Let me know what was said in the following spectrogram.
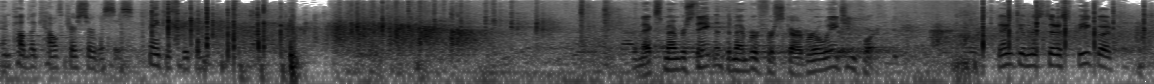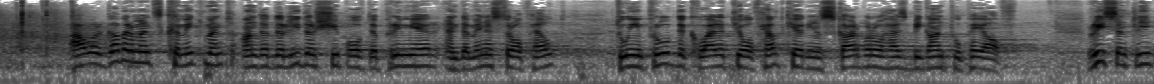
and public health care services. Thank you, Speaker. The next member statement, the member for Scarborough Agincourt. Thank you, Mr. Speaker. Our government's commitment under the leadership of the Premier and the Minister of Health to improve the quality of healthcare in Scarborough has begun to pay off. Recently,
